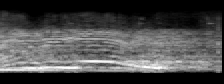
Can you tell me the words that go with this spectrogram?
and begin.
